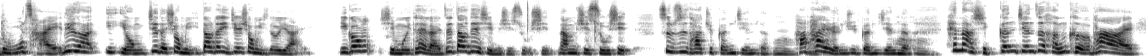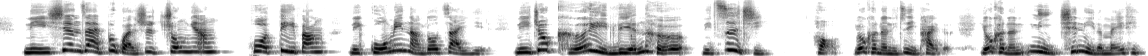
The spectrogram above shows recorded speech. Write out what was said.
独裁。你看，一用这个秀米，到这一届秀米都来。一共是媒体来，这到底是不是属实？那不是属实，是不是他去跟监的？他派人去跟监的，嘿，那是跟监，这很可怕哎！你现在不管是中央或地方，你国民党都在野，你就可以联合你自己。好，有可能你自己派的，有可能你请你的媒体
